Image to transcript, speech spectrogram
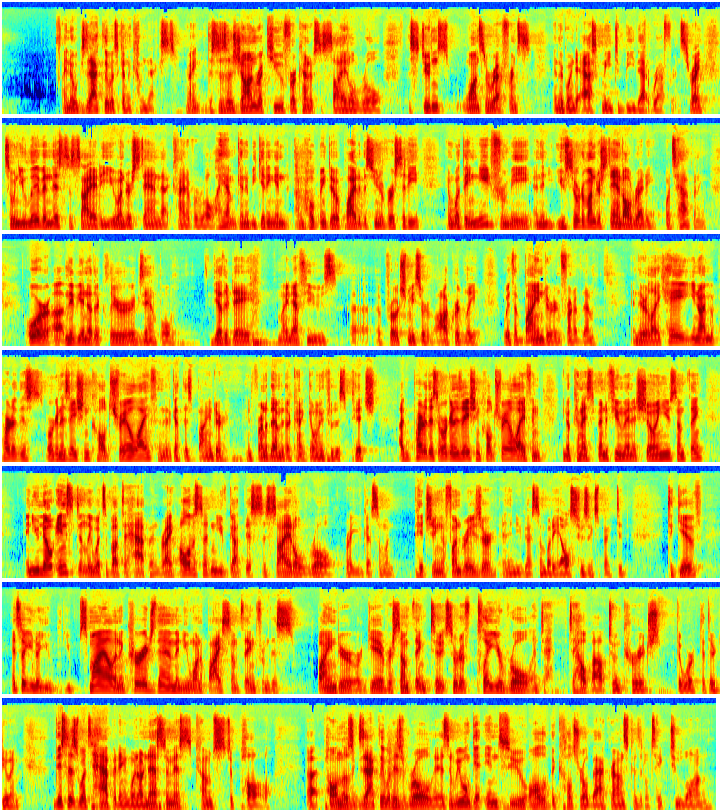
I know exactly what's going to come next, right? This is a genre cue for a kind of societal role. The student wants a reference, and they're going to ask me to be that reference, right? So when you live in this society, you understand that kind of a role. Hey, I'm going to be getting in, I'm hoping to apply to this university, and what they need from me, and then you sort of understand already what's happening. Or uh, maybe another clearer example the other day, my nephews uh, approached me sort of awkwardly with a binder in front of them, and they're like, hey, you know, I'm a part of this organization called Trail Life, and they've got this binder in front of them, and they're kind of going through this pitch. I'm part of this organization called Trail Life, and, you know, can I spend a few minutes showing you something? And you know instantly what's about to happen, right? All of a sudden, you've got this societal role, right? You've got someone pitching a fundraiser, and then you've got somebody else who's expected to give. And so, you know, you, you smile and encourage them, and you want to buy something from this binder or give or something to sort of play your role and to, to help out, to encourage the work that they're doing. This is what's happening when Onesimus comes to Paul. Uh, Paul knows exactly what his role is, and we won't get into all of the cultural backgrounds because it'll take too long.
